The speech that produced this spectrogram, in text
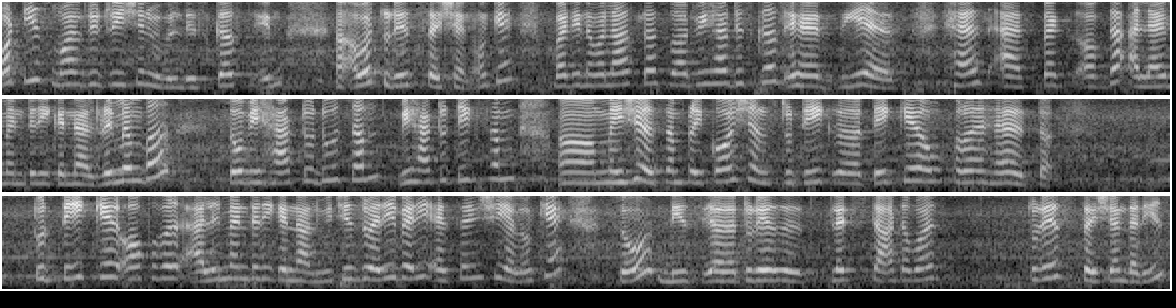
what is malnutrition? We will discuss in uh, our today's session. Okay, but in our last class, what we have discussed here, yes, health aspects of the alimentary canal. Remember? So, we have to do some we have to take some uh, measures some precautions to take uh, take care of our health to take care of our alimentary canal which is very very essential okay so this uh, today let's start our today's session that is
